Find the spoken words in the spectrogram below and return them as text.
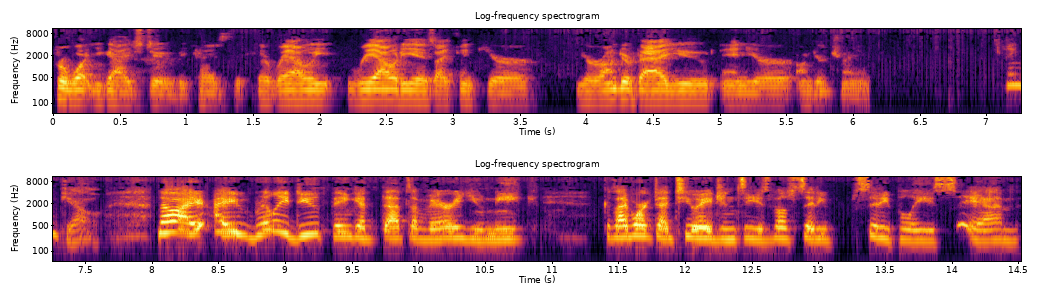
for what you guys do, because the, the reality, reality is I think you're, you're undervalued and you're undertrained. Thank you. No, I, I really do think it, that's a very unique because I've worked at two agencies, both city city police, and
